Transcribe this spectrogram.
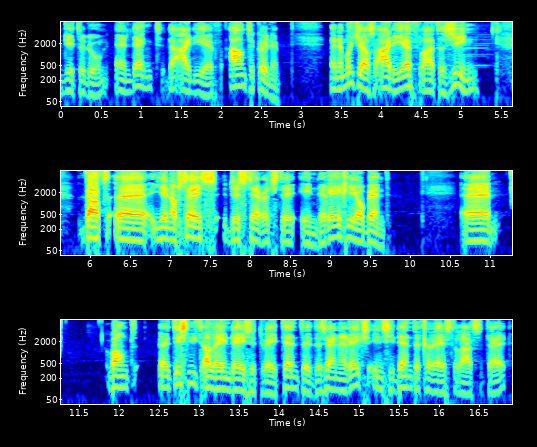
dit te doen en denkt de IDF aan te kunnen. En dan moet je als ADF laten zien dat je nog steeds de sterkste in de regio bent. Want het is niet alleen deze twee tenten. Er zijn een reeks incidenten geweest de laatste tijd.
